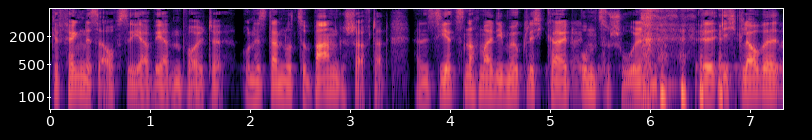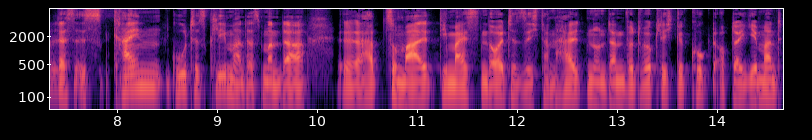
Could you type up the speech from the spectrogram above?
Gefängnisaufseher werden wollte und es dann nur zur Bahn geschafft hat, dann ist jetzt nochmal die Möglichkeit umzuschulen. äh, ich glaube, das ist kein gutes Klima, das man da äh, hat, zumal die meisten Leute sich dann halten und dann wird wirklich geguckt, ob da jemand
